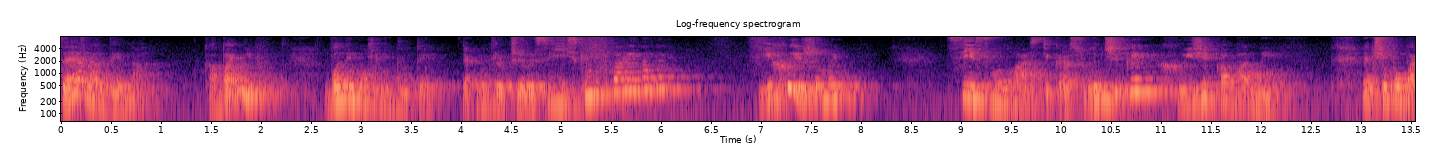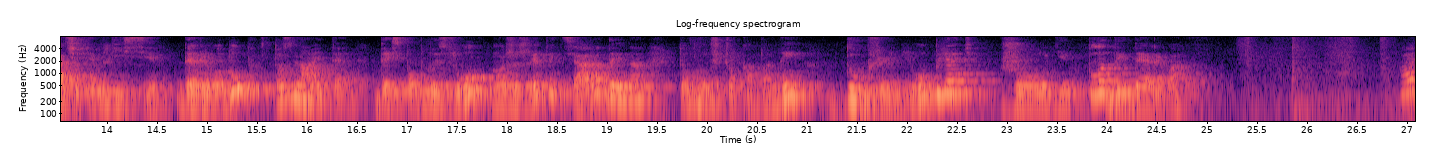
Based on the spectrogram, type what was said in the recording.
це родина кабанів. Вони можуть бути, як ми вже вчили, свійськими тваринами і хижими. Ці смугасті красунчики хижі кабани. Якщо побачите в лісі дереводуб, то знайте, десь поблизу може жити ця родина, тому що кабани дуже люблять жолуді, плоди дерева. А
